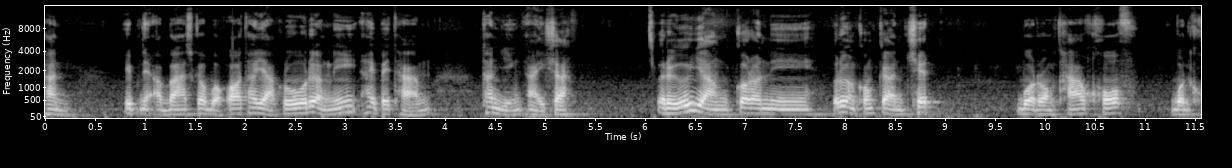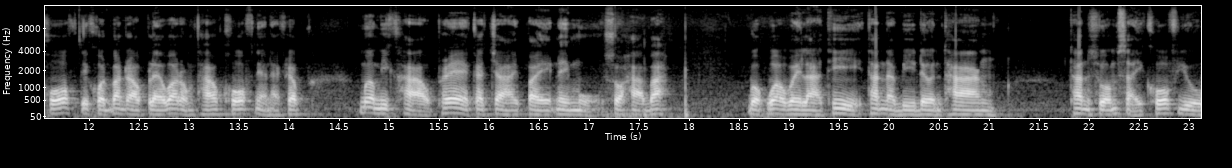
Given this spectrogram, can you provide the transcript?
ท่านอิบเนอับบาสก็บอกอ๋อถ้าอยากรู้เรื่องนี้ให้ไปถามท่านหญิงไอชะหรืออย่างกรณีเรื่องของการเช็ดบนรองเท้าโคฟบนโคฟที่คนบ้านเราแปลว่ารองเท้าโคฟเนี่ยนะครับ เมื่อมีข่าวแพร่กระจายไปในหมู่โซฮาบะบอกว่าเวลาที่ท่านนาบีเดินทาง ท่านสวมใส่โคฟอยู่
